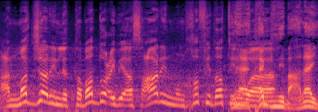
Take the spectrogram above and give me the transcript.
عن متجر للتبضع بأسعار منخفضة لا و... تكذب علي.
